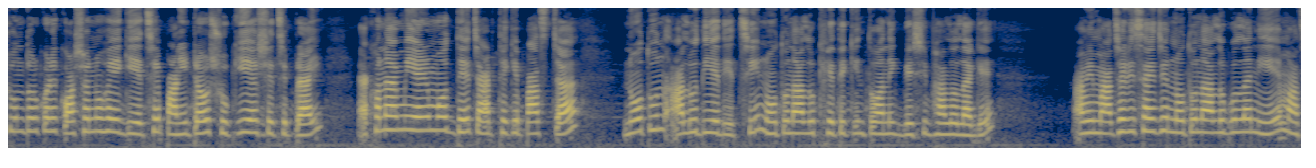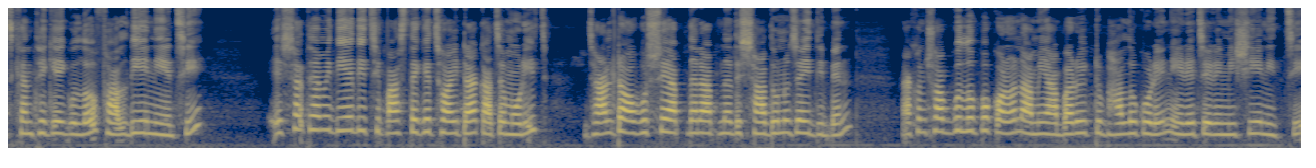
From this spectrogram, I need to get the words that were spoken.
সুন্দর করে কষানো হয়ে গিয়েছে, পানিটাও শুকিয়ে এসেছে প্রায়। এখন আমি এর মধ্যে চার থেকে পাঁচটা নতুন আলু দিয়ে দিচ্ছি। নতুন আলু খেতে কিন্তু অনেক বেশি ভালো লাগে। আমি মাঝারি সাইজের নতুন আলুগুলো নিয়ে মাঝখান থেকে এগুলো ফাল দিয়ে নিয়েছি। এর সাথে আমি দিয়ে দিচ্ছি পাঁচ থেকে ছয়টা কাঁচামরিচ। ঝালটা অবশ্যই আপনারা আপনাদের স্বাদ অনুযায়ী দিবেন। এখন সবগুলো উপকরণ আমি আবারও একটু ভালো করে নেড়ে চেড়ে মিশিয়ে নিচ্ছি।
